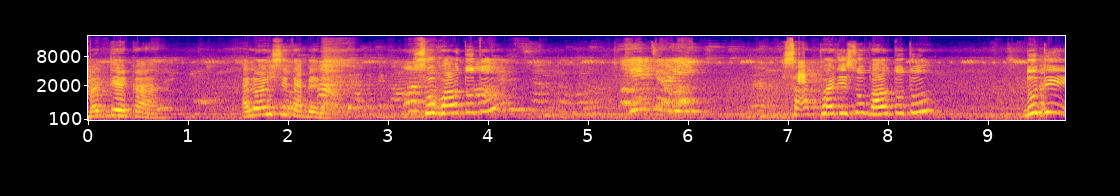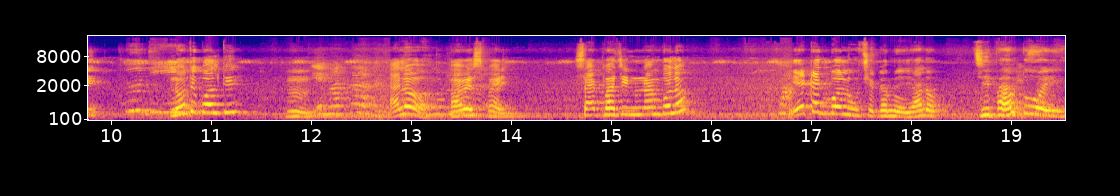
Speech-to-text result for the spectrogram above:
બટેકા. હાલો અંશિતાબેન. શું ભાવતું તું? શાકભાજી શું ભાવતું તું? દૂધી? નહોતી બોલતી? હમ. હાલો, ભાવેશભાઈ. શાકભાજીનું નામ બોલો. એક જ બોલવું છે ગમે. હાલો, જે ભાવતું હોય.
